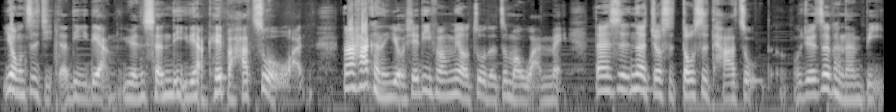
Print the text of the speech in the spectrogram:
用自己的力量、原生力量，可以把它做完。那他可能有些地方没有做得这么完美，但是那就是都是他做的。我觉得这可能比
